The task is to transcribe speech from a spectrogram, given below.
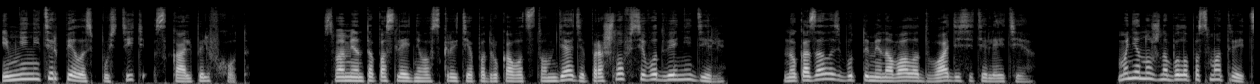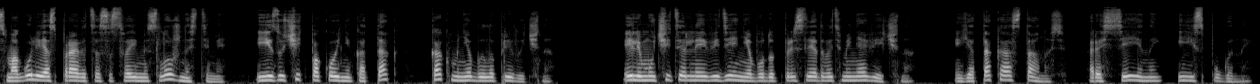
и мне не терпелось пустить скальпель в ход. С момента последнего вскрытия под руководством дяди прошло всего две недели, но казалось, будто миновало два десятилетия. Мне нужно было посмотреть, смогу ли я справиться со своими сложностями и изучить покойника так, как мне было привычно. Или мучительные видения будут преследовать меня вечно, и я так и останусь, рассеянный и испуганный.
